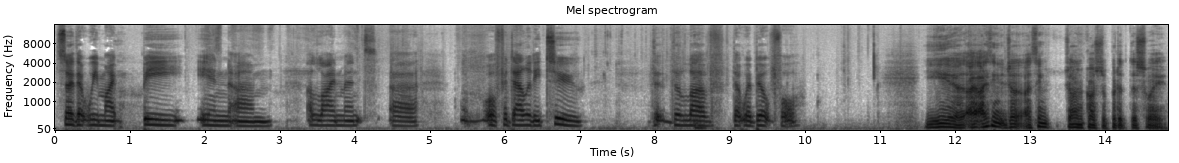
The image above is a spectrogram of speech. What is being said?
so that we might be in um, alignment uh, or fidelity to the, the love that we're built for. Yeah, I, I think I think John Costa put it this way.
